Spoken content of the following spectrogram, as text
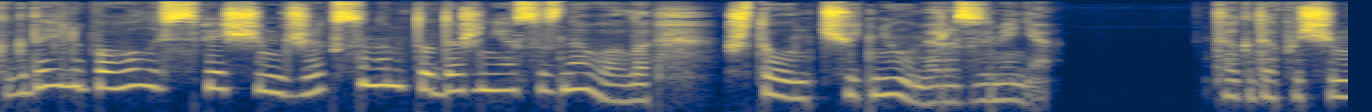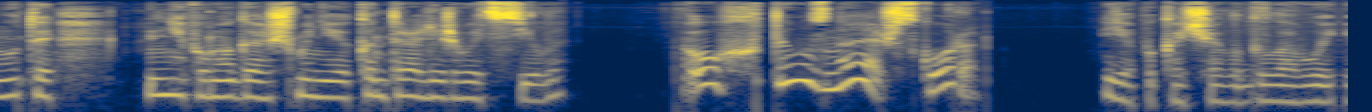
Когда я любовалась спящим Джексоном, то даже не осознавала, что он чуть не умер из-за меня. «Тогда почему ты не помогаешь мне контролировать силы?» «Ох, ты узнаешь скоро!» Я покачала головой.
